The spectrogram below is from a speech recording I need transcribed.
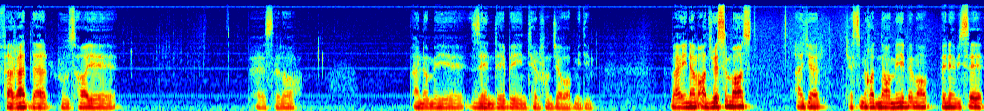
فقط در روزهای به اصطلاح برنامه زنده به این تلفن جواب میدیم. و اینم آدرس ماست. اگر کسی می‌خواد نامه به ما بنویسه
